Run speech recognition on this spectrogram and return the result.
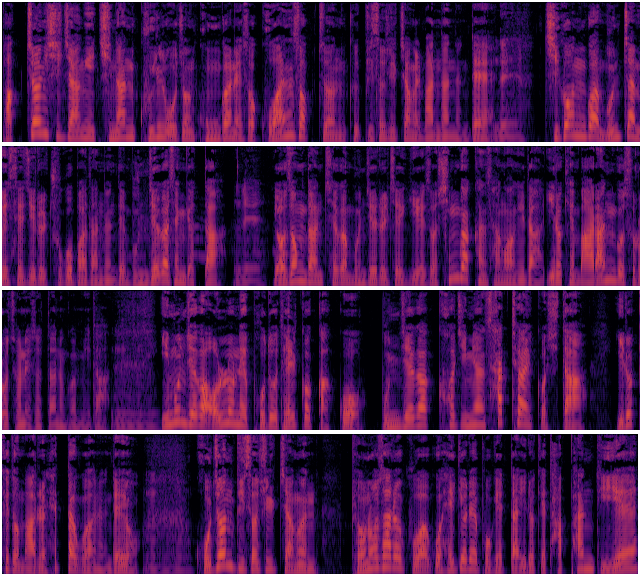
박전 시장이 지난 9일 오전 공간에서 고한석 전 그 비서실장을 만났는데 네. 직원과 문자 메시지를 주고받았는데 문제가 생겼다. 네. 여성 단체가 문제를 제기해서 심각한 상황이다. 이렇게 말한 것으로 전해졌다는 겁니다. 음. 이 문제가 언론에 보도될 것 같고 문제가 커지면 사퇴할 것이다. 이렇게도 말을 했다고 하는데요. 음. 고전 비서실장은 변호사를 구하고 해결해 보겠다 이렇게 답한 뒤에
